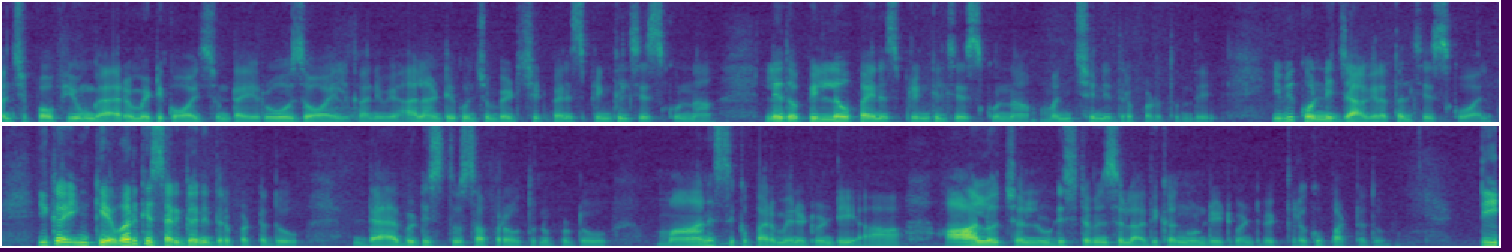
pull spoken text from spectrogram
మంచి పర్ఫ్యూమ్గా అరోమెటిక్ ఆయిల్స్ ఉంటాయి రోజ్ ఆయిల్ కానివి అలాంటివి కొంచెం బెడ్షీట్ పైన స్ప్రింకిల్ చేసుకున్నా లేదా పిల్లో పైన స్ప్రింకిల్ చేసుకున్నా మంచి నిద్ర పడుతుంది. ఇవి కొన్ని జాగ్రత్తలు చేసుకోవాలి. ఇక ఇంకెవరికి సరిగ్గా నిద్ర పట్టదు? డయాబెటీస్తో సఫర్ అవుతున్నప్పుడు మానసిక పరమైనటువంటి ఆ ఆలోచనలు డిస్టర్బెన్స్లు అధికంగా ఉండేటువంటి వ్యక్తులకు పట్టదు. టీ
